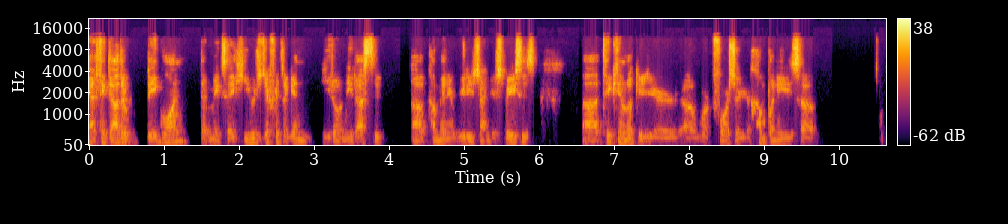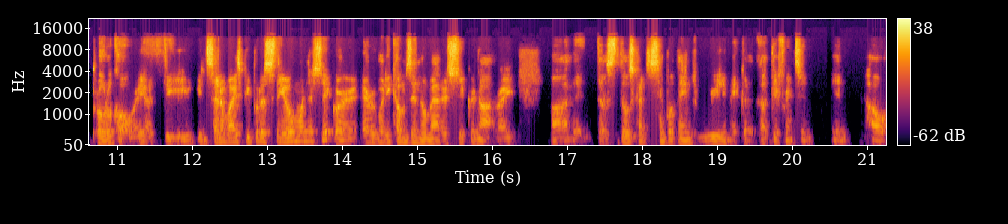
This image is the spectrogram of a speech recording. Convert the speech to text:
I think the other big one that makes a huge difference. Again, you don't need us to uh, come in and redesign your spaces. Uh, taking a look at your uh, workforce or your company's uh, protocol, right? Uh, do you incentivize people to stay home when they're sick, or everybody comes in no matter sick or not, right? Uh, those those kinds of simple things really make a, a, difference in in how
